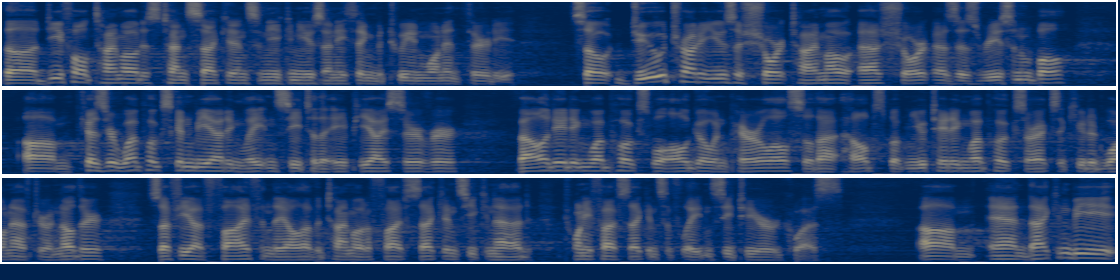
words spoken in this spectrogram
The default timeout is 10 seconds, and you can use anything between 1 and 30. So do try to use a short timeout, as short as is reasonable, because um, your webhook's going to be adding latency to the API server. Validating webhooks will all go in parallel, so that helps, but mutating webhooks are executed one after another. So if you have five and they all have a timeout of five seconds, you can add 25 seconds of latency to your requests. Um, and that can be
